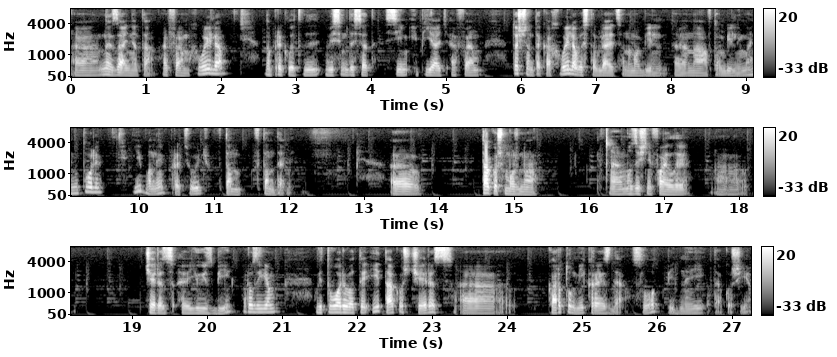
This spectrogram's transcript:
е, незайнята FM хвиля, наприклад, 87,5 FM. Точно така хвиля виставляється на, мобіль... е, на автомобільній магнітолі, і вони працюють в, там... в тандемі. Е, також можна е, музичні файли через е, USB роз'єм відтворювати, і також через е, карту microSD. Слот під неї також є.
